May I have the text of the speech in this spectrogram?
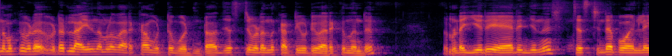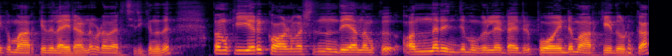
നമുക്ക് ഇവിടെ ഇവിടെ ഒരു ലൈൻ നമ്മൾ വരക്കാൻ വിട്ടു പോയിട്ടുണ്ട് ജസ്റ്റ് ഇവിടെ നിന്ന് കട്ടി കൂട്ടി വരക്കുന്നുണ്ട്. നമ്മുടെ ഈ ഒരു എയർ ഇഞ്ചിൽ നിന്ന് ചെസ്റ്റിന്റെ പോയിന്റിലേക്ക് മാർക്ക് ചെയ്ത ലൈനാണ് ഇവിടെ വരച്ചിരിക്കുന്നത്. അപ്പോൾ നമുക്ക് ഈ ഒരു കോൺവെർഷനിൽ എന്ത് ചെയ്യാം? നമുക്ക് ഒന്നര ഇഞ്ച് മുകളിലായിട്ടൊരു പോയിന്റ് മാർക്ക് ചെയ്ത് കൊടുക്കുക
